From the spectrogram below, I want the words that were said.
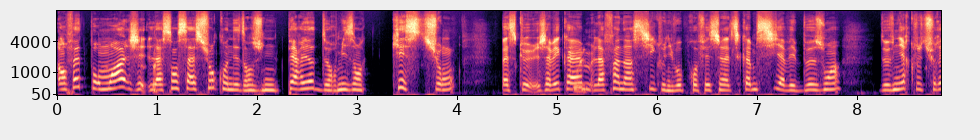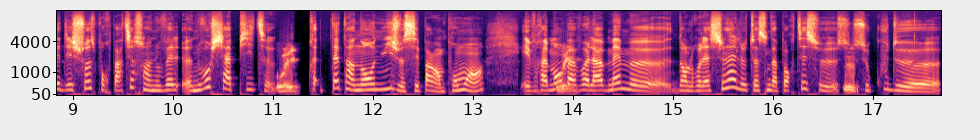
En fait, pour moi, j'ai la sensation qu'on est dans une période de remise en question parce que j'avais quand même la fin d'un cycle au niveau professionnel. C'est comme s'il y avait besoin de venir clôturer des choses pour partir sur un, nouvel, un nouveau chapitre. Oui, Peut-être un ennui, je sais pas, hein, pour moi. hein. Et vraiment, Oui. bah voilà, même euh, dans le relationnel, de toute façon, d'apporter ce, ce, Mm. ce coup de.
